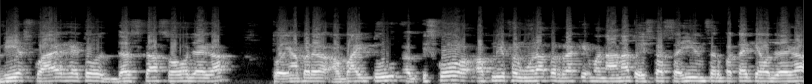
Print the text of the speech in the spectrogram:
वी स्क्वायर है तो 10 का 100 हो जाएगा। तो यहाँ पर वाई टू इसको अपने फॉर्मूला पर रख के बनाना तो इसका सही आंसर पता है क्या हो जाएगा?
